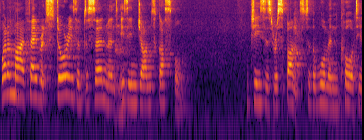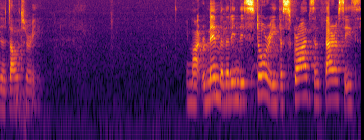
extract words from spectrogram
One of my favourite stories of discernment is in John's Gospel. Jesus' response to the woman caught in adultery. You might remember that in this story, the scribes and Pharisees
